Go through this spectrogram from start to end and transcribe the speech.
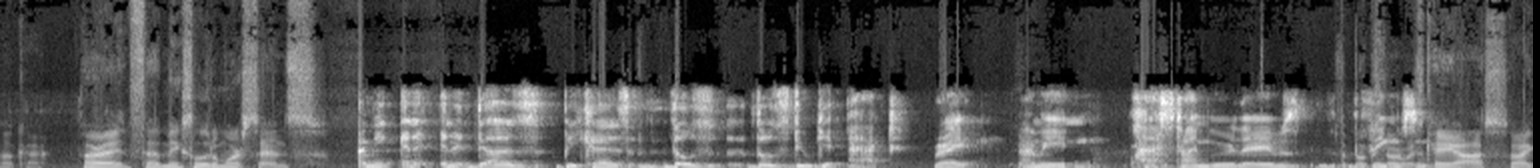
Okay. All right, so that makes a little more sense. I mean, and it, and it does because those those do get packed, right? I mean, last time we were there, it was The bookstore was chaos, so I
